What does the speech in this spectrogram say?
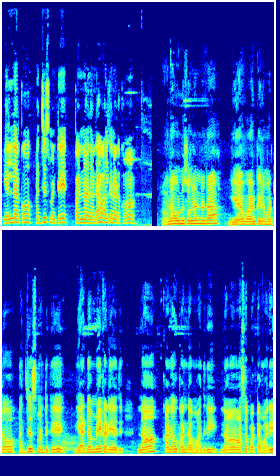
எல்லாருக்கும் அட்ஜஸ்ட்மெண்ட் பண்ணாதான்டா வாழ்க்கை நடக்கும். ஆனா ஒண்ணு சொல்லணும்டா என் வாழ்க்கையில மட்டும் அட்ஜஸ்ட்மெண்ட்டுக்கு இடமே கிடையாது. நான் கனவு கண்ட மாதிரி நான் ஆசைப்பட்ட மாதிரி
